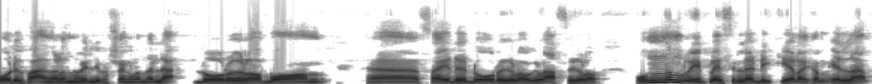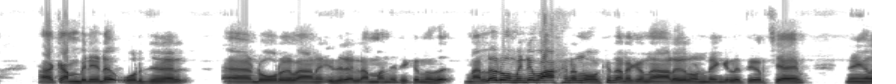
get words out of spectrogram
ബോഡി ഭാഗങ്ങളൊന്നും വലിയ പ്രശ്നങ്ങളൊന്നുമില്ല. ഡോറുകളോ സൈഡ് ഡോറുകളോ ഗ്ലാസ്സുകളോ ഒന്നും റീപ്ലേസ് ഇല്ല. ഡിക്കി അടക്കം എല്ലാം ആ കമ്പനിയുടെ ഒറിജിനൽ ഡോറുകളാണ് ഇതിലെല്ലാം വന്നിരിക്കുന്നത്. നല്ല റൂമിന്റെ വാഹനം നോക്കി നടക്കുന്ന ആളുകളുണ്ടെങ്കിൽ തീർച്ചയായും നിങ്ങൾ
